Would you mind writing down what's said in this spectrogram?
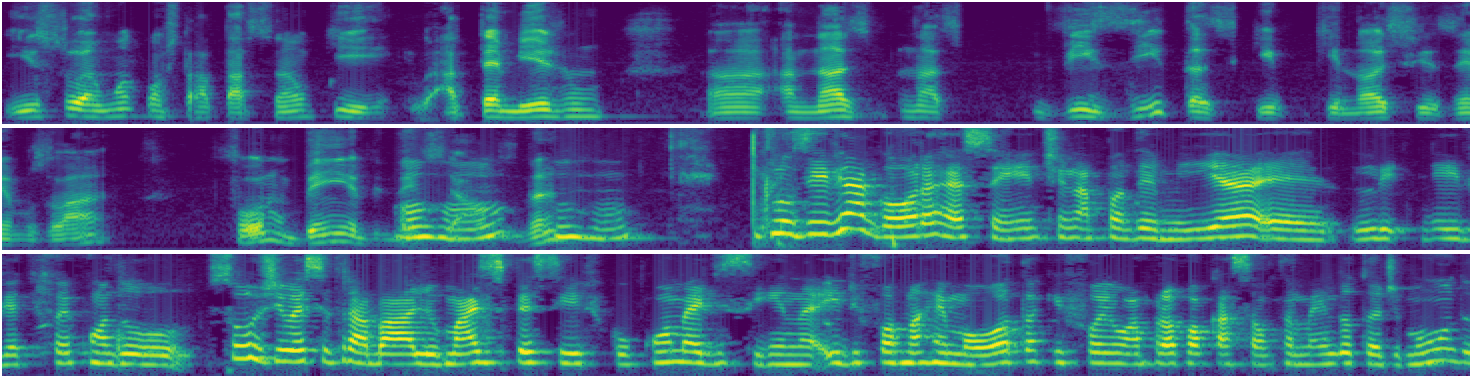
Isso é uma constatação que até mesmo ah, nas, nas visitas que, que nós fizemos lá foram bem evidenciadas, uhum, né? Uhum. Inclusive agora, recente, na pandemia, é, Lívia, que foi quando surgiu esse trabalho mais específico com medicina e de forma remota, que foi uma provocação também do Doutor Edmundo,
